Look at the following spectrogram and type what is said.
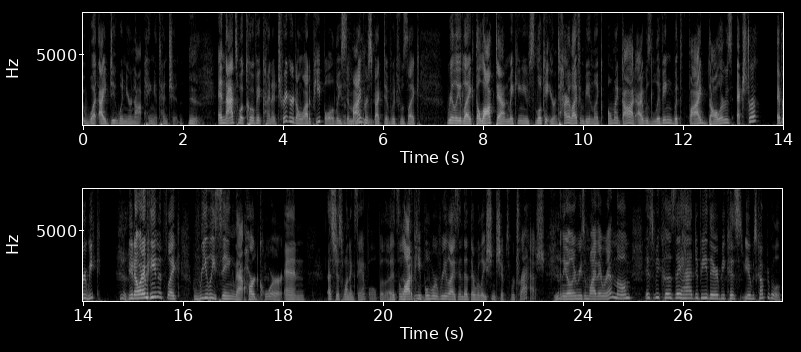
what I do when you're not paying attention. yeah. And that's what COVID kind of triggered a lot of people, at least in my perspective, which was like really like the lockdown making you look at your entire life and being like, "Oh my god, I was living with $5 extra every week." You know what I mean? It's like really seeing that hardcore and that's just one example, but it's a lot of people were realizing that their relationships were trash. And the only reason why they were in them is because they had to be there because it was comfortable.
